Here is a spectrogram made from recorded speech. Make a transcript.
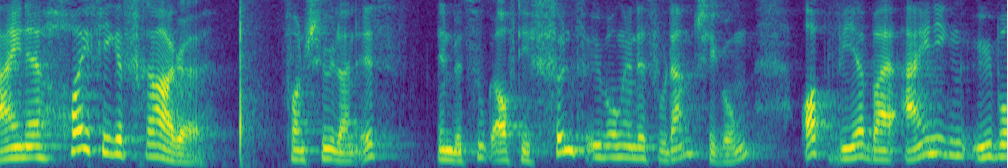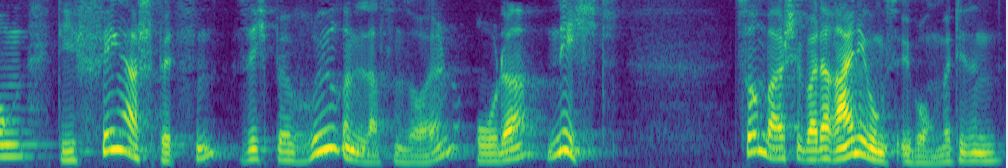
Eine häufige Frage von Schülern ist in Bezug auf die fünf Übungen des Wudang Qigong, ob wir bei einigen Übungen die Fingerspitzen sich berühren lassen sollen oder nicht. Zum Beispiel bei der Reinigungsübung mit diesen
